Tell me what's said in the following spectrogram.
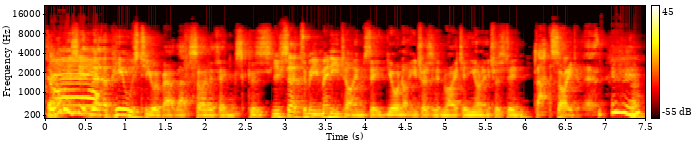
So what is it Uh, that appeals to you about that side of things? Because you've said to me many times that you're not interested in writing, you're not interested in that side of it. Mm-hmm.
